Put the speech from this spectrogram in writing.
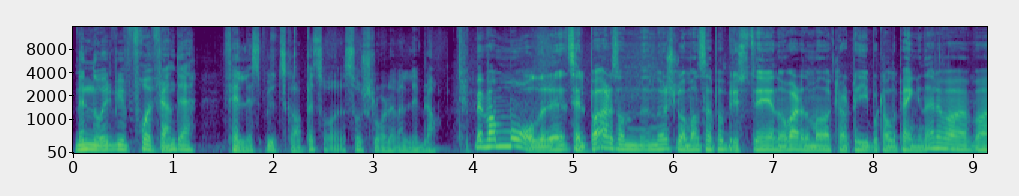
Men når vi får frem det felles budskapet, så, så slår det veldig bra. Men hva måler dere selv på? Er det sånn, Når slår man seg på brystet i Enova? Er det når man har klart å gi bort alle pengene, eller hva, hva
